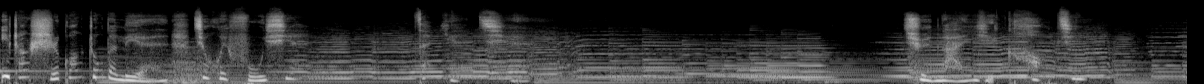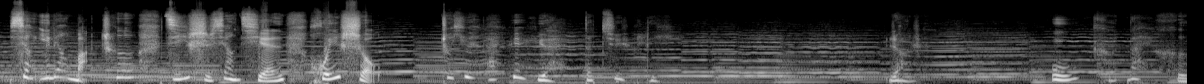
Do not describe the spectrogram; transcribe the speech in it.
一张时光中的脸就会浮现在眼前。却难以靠近，像一辆马车，即使向前回首，这越来越远的距离，让人无可奈何。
